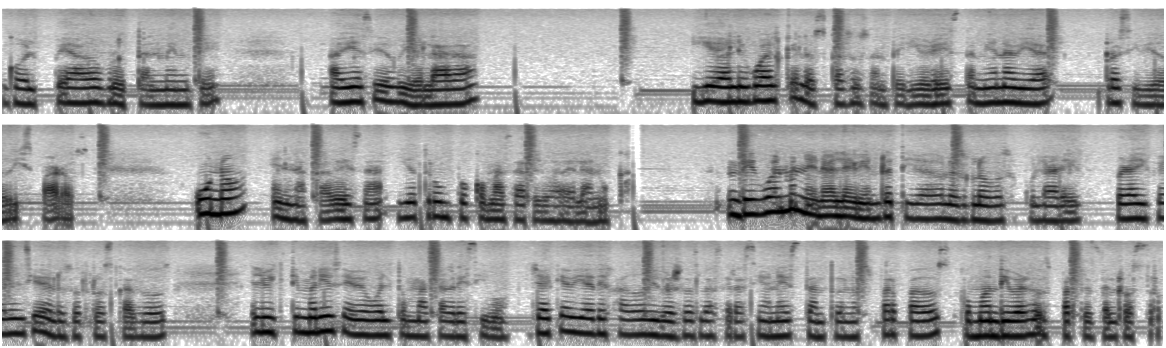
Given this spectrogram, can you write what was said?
golpeado brutalmente, había sido violada y al igual que los casos anteriores también había recibido disparos, uno en la cabeza y otro un poco más arriba de la nuca. De igual manera le habían retirado los globos oculares, pero a diferencia de los otros casos, el victimario se había vuelto más agresivo, ya que había dejado diversas laceraciones tanto en los párpados como en diversas partes del rostro,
